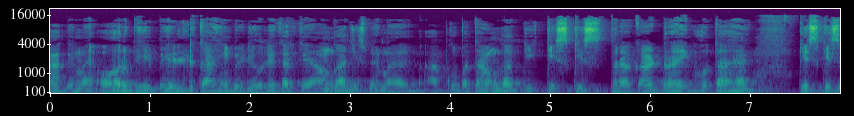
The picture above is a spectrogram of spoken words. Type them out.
आगे मैं और भी बिल्ट का ही वीडियो लेकर के आऊँगा, जिसमें मैं आपको बताऊँगा कि किस किस तरह का ड्राइव होता है किस किस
